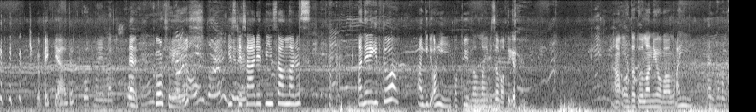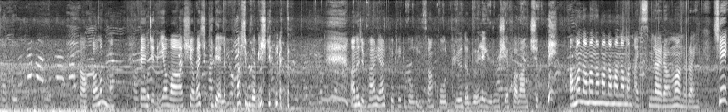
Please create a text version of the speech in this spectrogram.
köpek geldi. Korkmayın bak. Evet, korkmuyoruz. böyle Biz cesaretli insanlarız. Ha nereye gitti o? Ha gidiyor. Ay bakıyor vallahi bize bakıyor. Ha orada dolanıyor vallahi. Ay Hem hemen kalkalım. Kalkalım mı? Bence de yavaş yavaş gidelim. Başımıza bir iş gelmedi. Anacığım her yer köpek dolu. İnsan korkuyor da böyle yürüyüşe falan çık. aman aman aman aman aman. Ay bismillahirrahmanirrahim. Şey.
